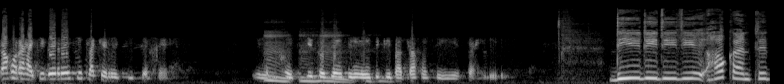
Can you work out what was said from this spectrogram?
ka gore ga ke bereke tla ke rekise ge. You know because ke tlo tse ntse ke batla go se etsa di di di di how can tle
